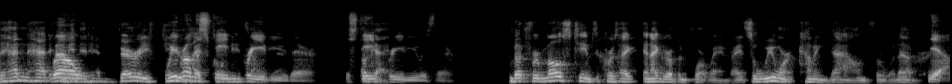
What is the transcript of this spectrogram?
They hadn't had, well, I mean, they had very few. We run the state preview there. The state okay. preview was there. But for most teams, of course, I and I grew up in Fort Wayne, right? So we weren't coming down for whatever. Yeah.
